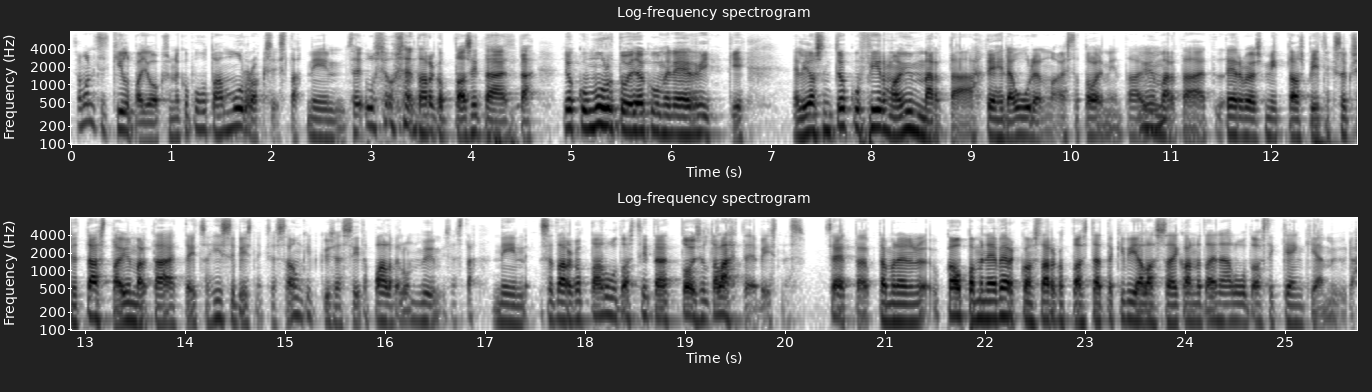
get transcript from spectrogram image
Sä mainitsit kilpajuoksun, niin kun puhutaan murroksista, niin se usein tarkoittaa sitä, että joku murtuu ja joku menee rikki. Eli jos nyt joku firma ymmärtää tehdä uudenlaista toimintaa, mm. ymmärtää, että terveysmittausbisneksessä on kyse tästä, ymmärtää, että itse hissibisneksessä onkin kyse siitä palvelun myymisestä, niin se tarkoittaa luultavasti sitä, että toisilta lähtee bisnes. Se, että tämmöinen kauppa menee verkkoon, se tarkoittaa sitä, että kivialassa ei kannata enää luultavasti kenkiä myydä.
